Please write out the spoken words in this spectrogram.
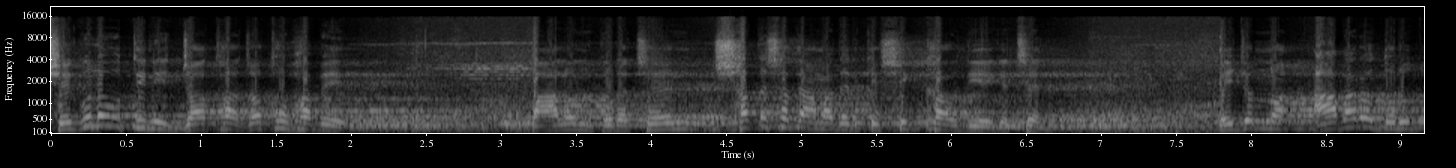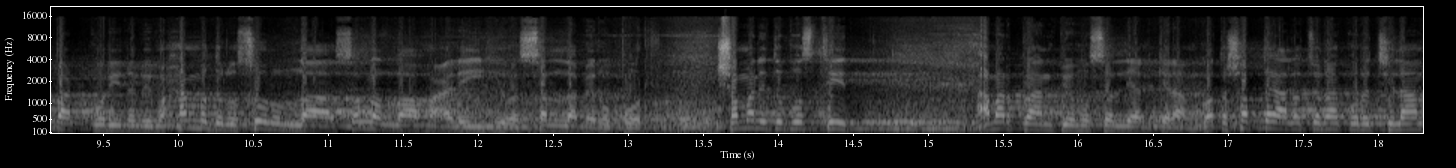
সেগুলোও তিনি যথাযথভাবে পালন করেছেন, সাথে সাথে আমাদেরকে শিক্ষাও দিয়ে গেছেন। এই জন্য আবারও দরুদ পাঠ করি নবী মোহাম্মদ রসুল্লাহ সাল্লাহ আলহি ওয়াসাল্লামের উপর। সম্মানিত উপস্থিত, আমার প্রাণপ্রিয় মুসল্লিয়ান কেরাম, গত সপ্তাহে আলোচনা করেছিলাম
